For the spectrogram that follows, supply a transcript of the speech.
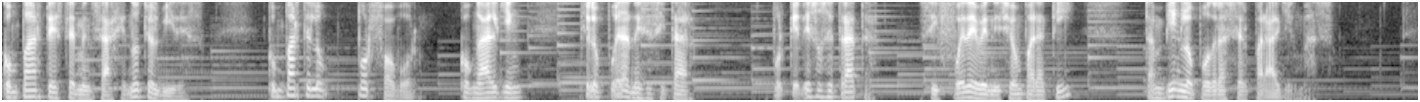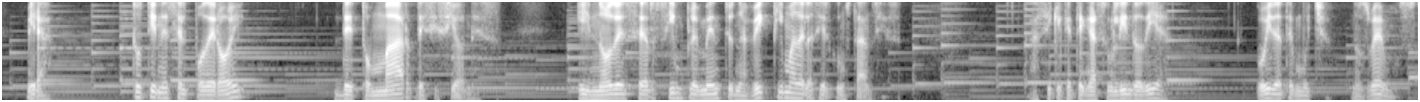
Comparte este mensaje, no te olvides. Compártelo, por favor, con alguien que lo pueda necesitar, porque de eso se trata. Si fue de bendición para ti, también lo podrá ser para alguien más. Mira, tú tienes el poder hoy de tomar decisiones y no de ser simplemente una víctima de las circunstancias. Así que que tengas un lindo día. Cuídate mucho. Nos vemos.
